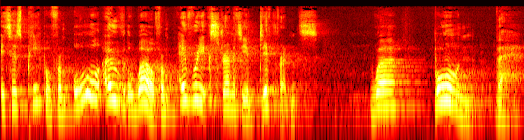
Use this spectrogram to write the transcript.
It says people from all over the world, from every extremity of difference, were born there.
